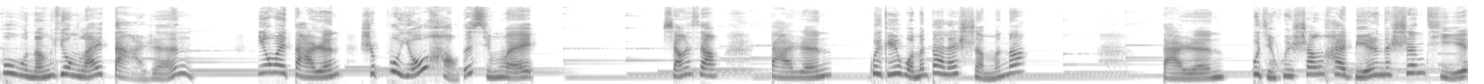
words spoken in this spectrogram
不能用来打人，因为打人是不友好的行为。想想，打人会给我们带来什么呢？打人不仅会伤害别人的身体，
